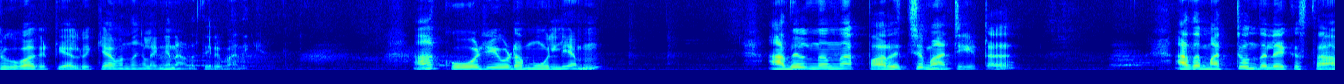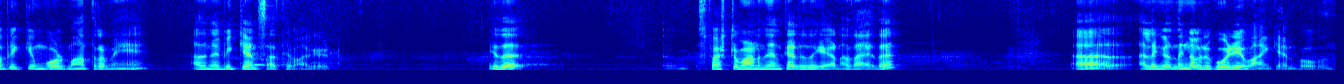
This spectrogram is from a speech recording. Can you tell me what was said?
രൂപ കിട്ടിയാൽ വിൽക്കാമെന്ന് നിങ്ങൾ എങ്ങനെയാണ് തീരുമാനിക്കുക? ആ കോഴിയുടെ മൂല്യം അതിൽ നിന്ന് പറിച്ചു മാറ്റിയിട്ട് അത് മറ്റൊന്നിലേക്ക് സ്ഥാപിക്കുമ്പോൾ മാത്രമേ അതിനെ വിൽക്കാൻ സാധ്യമാകുകയുള്ളൂ. ഇത് സ്പഷ്ടമാണെന്ന് ഞാൻ കരുതുകയാണ്. അതായത് അല്ലെങ്കിൽ നിങ്ങളൊരു കോഴിയെ വാങ്ങിക്കാൻ പോകുന്നു.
